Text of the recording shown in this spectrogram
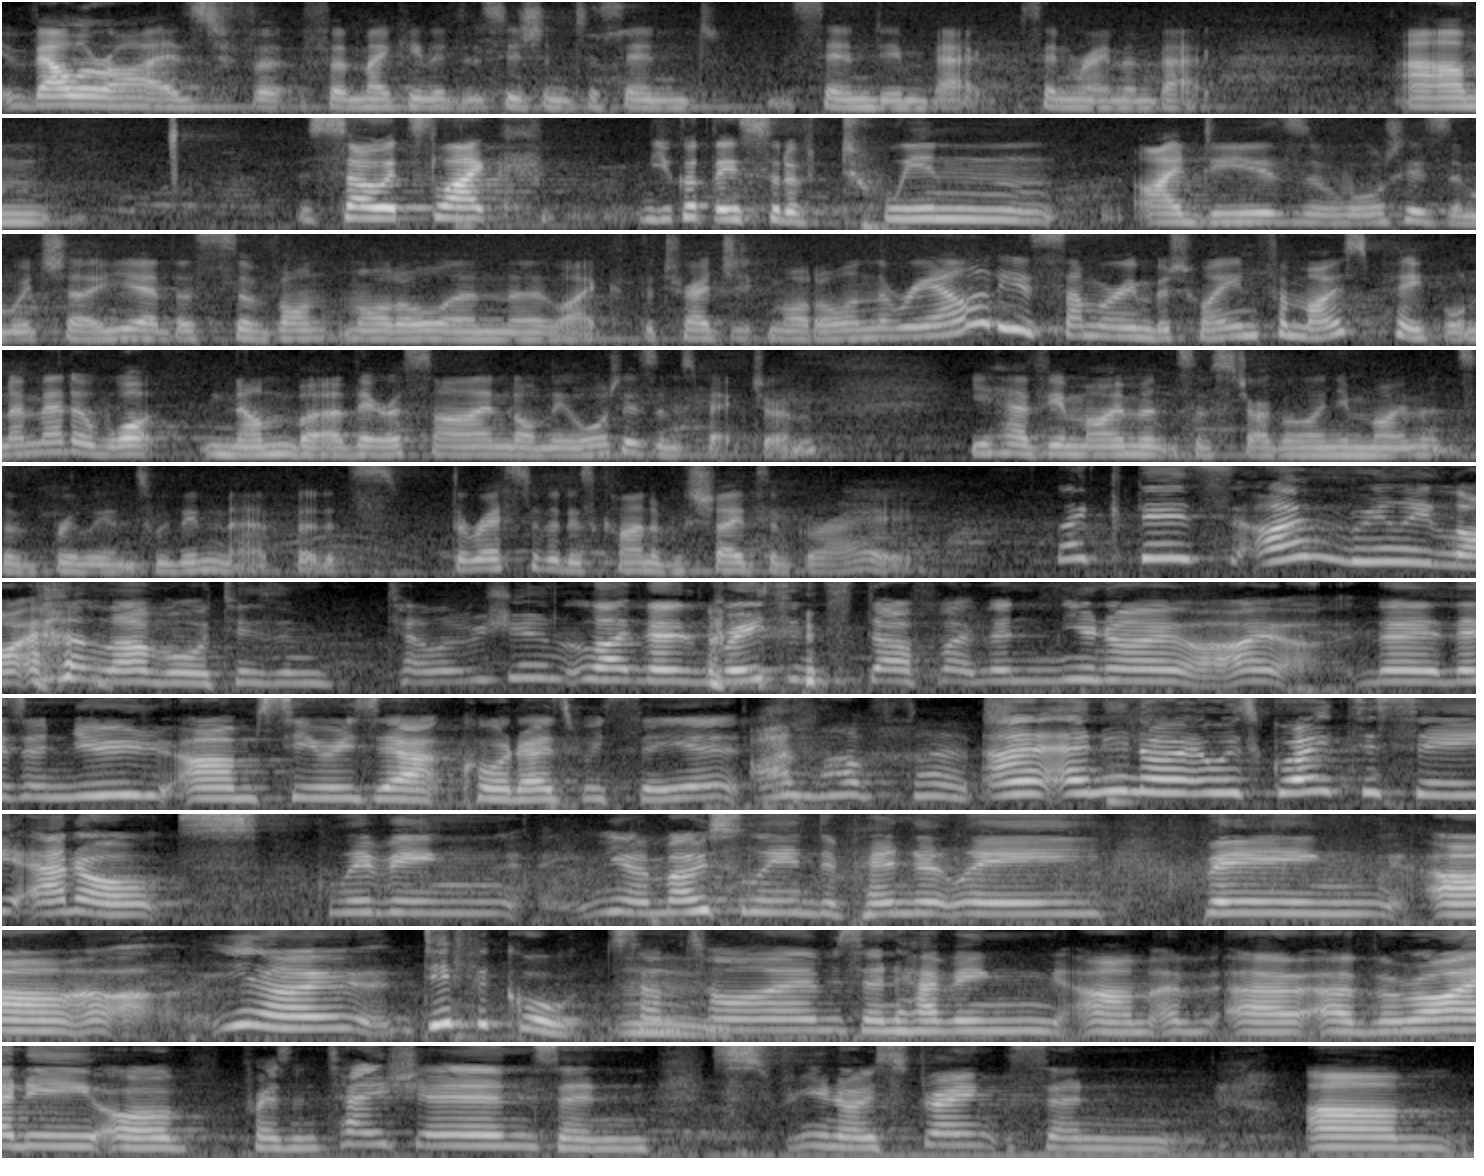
valorized for, for making the decision to send send him back, send Raymond back. Um, so it's like you've got these sort of twin ideas of autism, which are yeah the savant model and the like the tragic model, and the reality is somewhere in between for most people, no matter what number they're assigned on the autism spectrum. You have your moments of struggle and your moments of brilliance within that, but it's the rest of it is kind of shades of grey. Like there's, I'm really like, I love autism television. Like the recent stuff, like then you know, I the, there's a new um, series out called As We See It, I love that. and, and you know, it was great to see adults living, you know, mostly independently, being, uh, you know, difficult sometimes, and having um, a, a, a variety of presentations and you know strengths and. Um,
